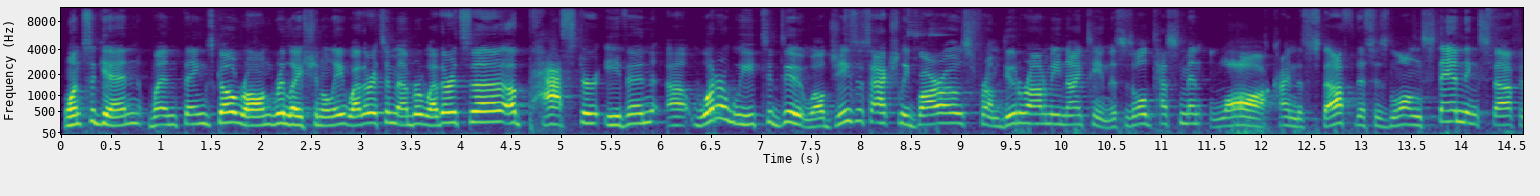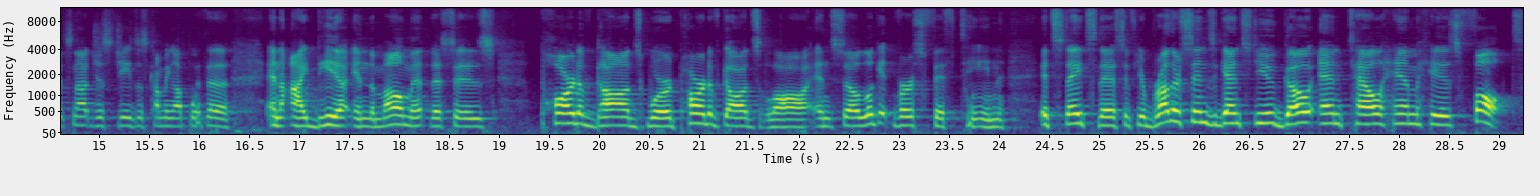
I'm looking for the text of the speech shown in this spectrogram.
Once again, when things go wrong relationally, whether it's a member, whether it's a, a pastor, even, uh, what are we to do? Well, Jesus actually borrows from Deuteronomy 19. This is Old Testament law kind of stuff. This is long standing stuff. It's not just Jesus coming up with a, an idea in the moment. This is part of God's word, part of God's law. And so look at verse 15. it states this If your brother sins against you, go and tell him his fault.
